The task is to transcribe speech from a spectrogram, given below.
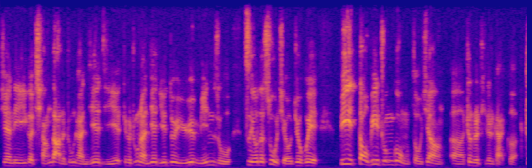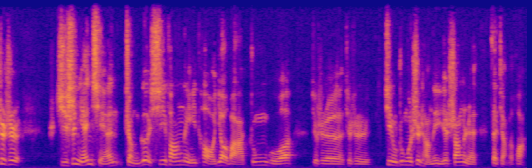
建立一个强大的中产阶级。这个中产阶级对于民主自由的诉求，就会逼倒逼中共走向呃政治体制改革。这是几十年前整个西方那一套要把中国就是就是进入中国市场的一些商人在讲的话。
